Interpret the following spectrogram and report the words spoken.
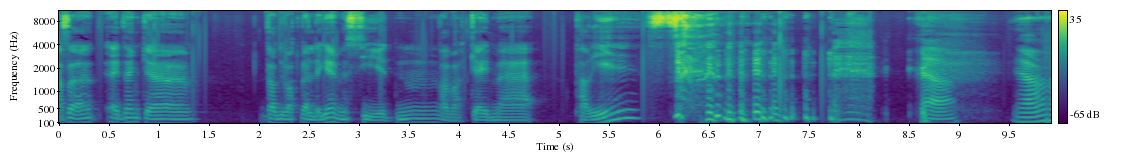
Altså, jeg tenker Det hadde vært veldig gøy med Syden. Det hadde vært gøy med Paris. Ja. ja.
